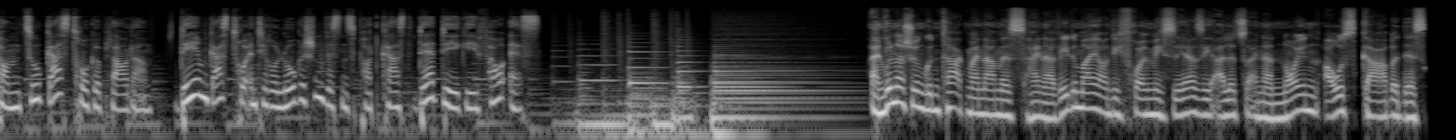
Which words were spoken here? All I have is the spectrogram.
willkommen zu Gastrogeplauder, dem gastroenterologischen Wissenspodcast der DGVS. Einen wunderschönen guten Tag. Mein Name ist Heiner Wedemeyer und ich freue mich sehr, Sie alle zu einer neuen Ausgabe des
